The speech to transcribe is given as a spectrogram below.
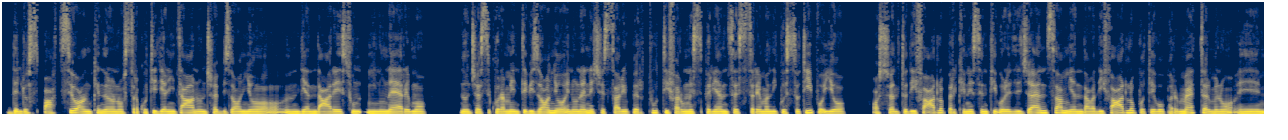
dello spazio anche nella nostra quotidianità, non c'è bisogno mm, di andare su, in un eremo non c'è sicuramente bisogno e non è necessario per tutti fare un'esperienza estrema di questo tipo. Io ho scelto di farlo perché ne sentivo l'esigenza, mi andava di farlo, potevo permettermelo e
